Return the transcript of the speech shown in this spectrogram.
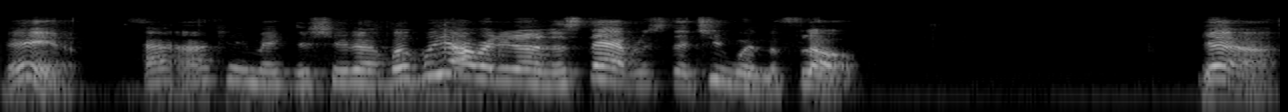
Damn, I, I can't make this shit up. But we already done established that you in the flow. Yeah.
